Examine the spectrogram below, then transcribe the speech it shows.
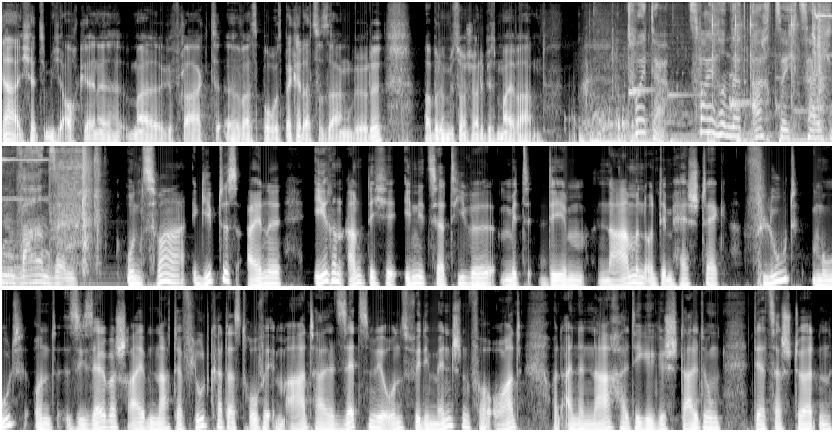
Ja, ich hätte mich auch gerne mal gefragt, äh, was Boris Becker dazu sagen würde, aber dann müssen wir wahrscheinlich bis Mai warten. Twitter, 280 Zeichen Wahnsinn. Und zwar gibt es eine ehrenamtliche Initiative mit dem Namen und dem Hashtag Flutmut. Und sie selber schreiben, nach der Flutkatastrophe im Ahrtal setzen wir uns für die Menschen vor Ort und eine nachhaltige Gestaltung der zerstörten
